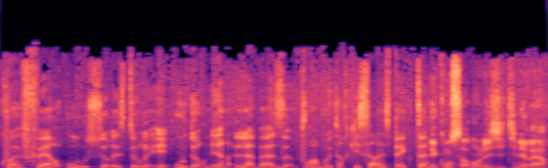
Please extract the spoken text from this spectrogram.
quoi faire, où se restaurer et où dormir, la base pour un moteur qui se respecte. Et concernant les itinéraires?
